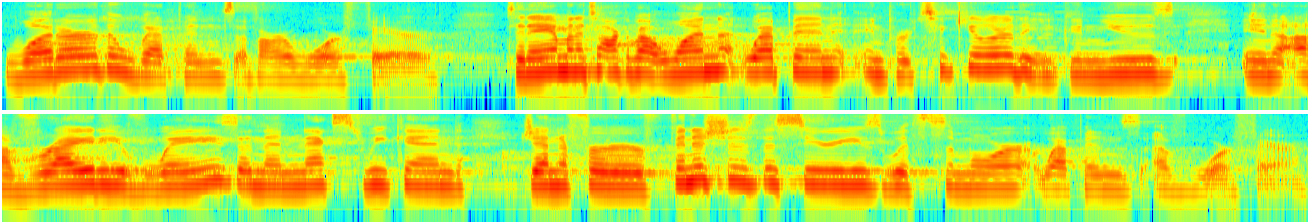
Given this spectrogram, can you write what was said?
What are the weapons of our warfare? Today I'm going to talk about one weapon in particular that you can use in a variety of ways. And then next weekend, Jennifer finishes the series with some more weapons of warfare.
